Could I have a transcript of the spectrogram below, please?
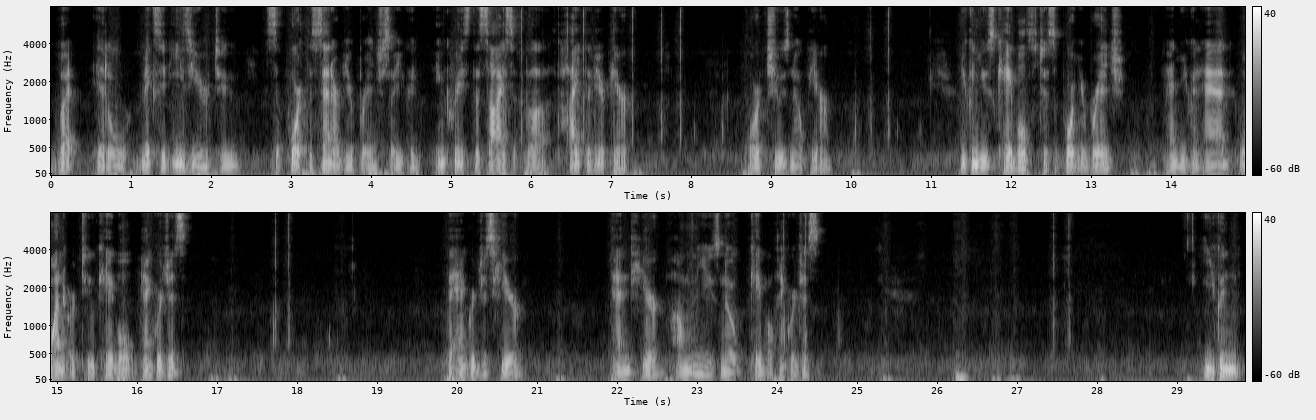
but it'll makes it easier to support the center of your bridge. So you could increase the size, of the height of your pier, or choose no pier. You can use cables to support your bridge, and you can add one or two cable anchorages. The anchorages here and here. I'm going to use no cable anchorages. You can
